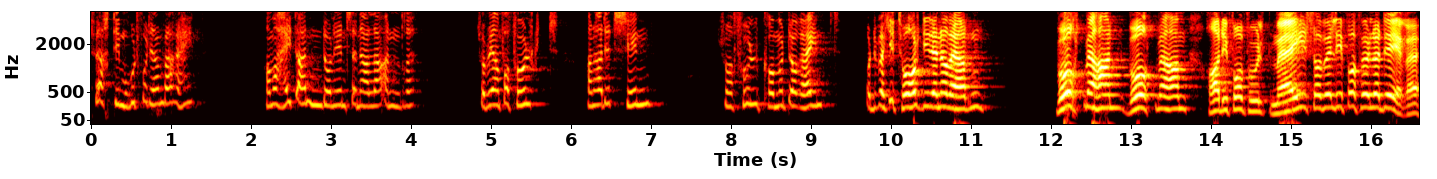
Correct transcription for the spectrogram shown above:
Tvert imot fordi han var ren. Han var helt annerledes enn alle andre. Så ble han forfulgt. Han hadde et sinn som var fullkomment og rent, og det ble ikke tålt i denne verden. Bort med han, bort med ham. Har de forfulgt meg, så vil de forfølge dere.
